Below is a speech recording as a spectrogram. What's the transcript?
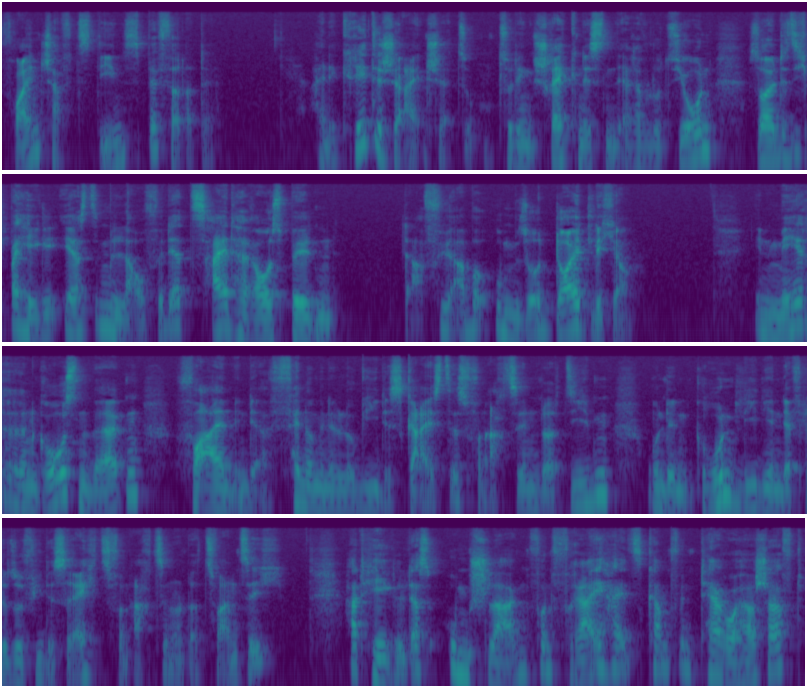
Freundschaftsdienst beförderte. Eine kritische Einschätzung zu den Schrecknissen der Revolution sollte sich bei Hegel erst im Laufe der Zeit herausbilden, dafür aber umso deutlicher. In mehreren großen Werken, vor allem in der Phänomenologie des Geistes von 1807 und den Grundlinien der Philosophie des Rechts von 1820, hat Hegel das Umschlagen von Freiheitskampf in Terrorherrschaft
